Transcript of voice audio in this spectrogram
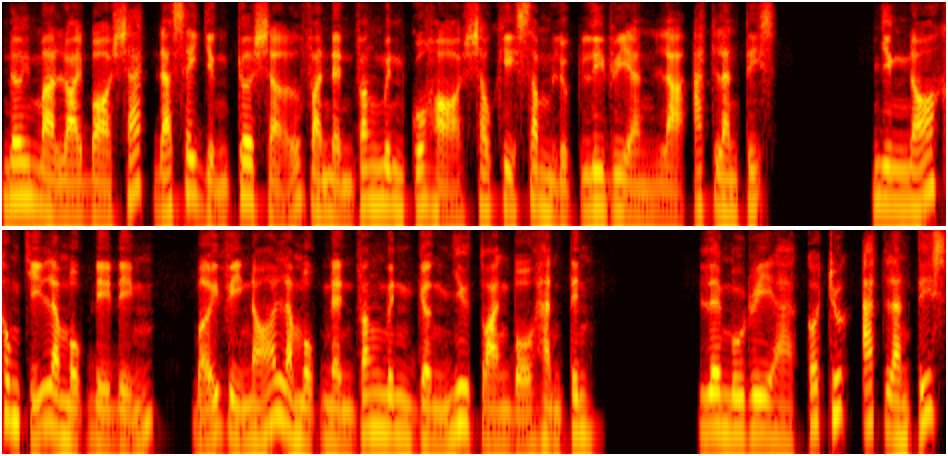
Nơi mà loài bò sát đã xây dựng cơ sở và nền văn minh của họ sau khi xâm lược Lyrian là Atlantis. Nhưng nó không chỉ là một địa điểm, bởi vì nó là một nền văn minh gần như toàn bộ hành tinh. Lemuria có trước Atlantis.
